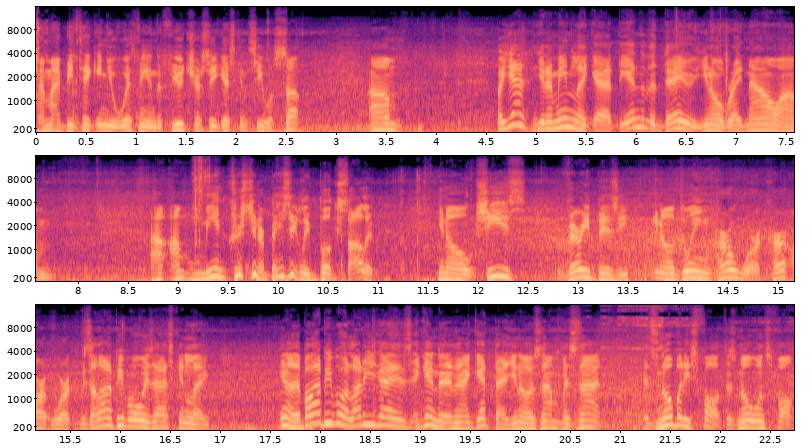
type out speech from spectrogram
I might be taking you with me in the future so you guys can see what's up. Um, but yeah, you know what I mean? Like uh, at the end of the day, you know, right now, um, I, am me and Christian are basically booked solid. You know, she's very busy, you know, doing her work, her artwork. Because a lot of people are always asking, like, you know, a lot of people, a lot of you guys, again, and I get that, you know, it's not, it's not, it's nobody's fault. There's no one's fault.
